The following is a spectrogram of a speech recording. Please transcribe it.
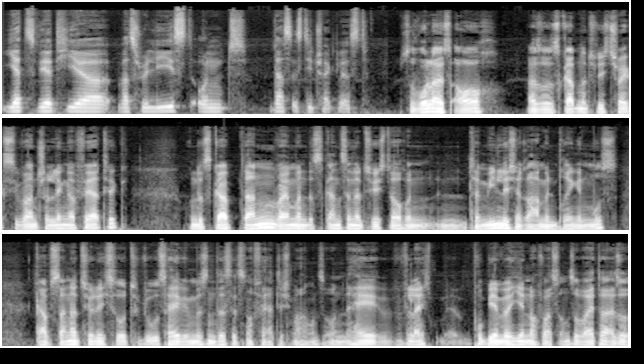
jetzt wird hier was released und das ist die Tracklist. Sowohl als auch. Also es gab natürlich Tracks, die waren schon länger fertig. Und es gab dann, weil man das Ganze natürlich auch in, in terminlichen Rahmen bringen muss, gab es dann natürlich so To-Dos, hey, wir müssen das jetzt noch fertig machen und so. Und hey, vielleicht probieren wir hier noch was und so weiter. Also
